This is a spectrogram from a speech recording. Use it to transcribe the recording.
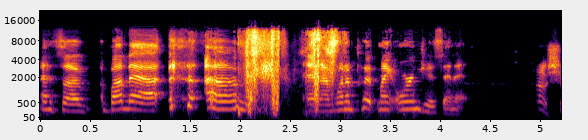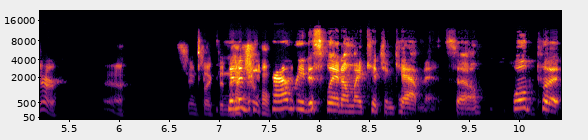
And so about that, um, and I'm gonna put my oranges in it. Oh, sure. Yeah. Seems like the It's gonna natural. be proudly displayed on my kitchen cabinet. So we'll put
